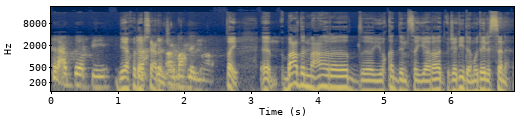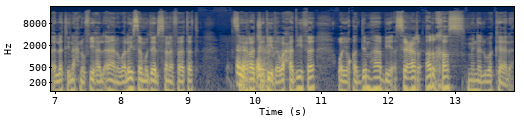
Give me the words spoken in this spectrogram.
تلعب دور في بياخذها بسعر الارباح للمعارض. طيب آه، بعض المعارض يقدم سيارات جديدة موديل السنة التي نحن فيها الآن وليس موديل السنة فاتت. سيارات جديدة وحديثة ويقدمها بسعر أرخص من الوكالة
